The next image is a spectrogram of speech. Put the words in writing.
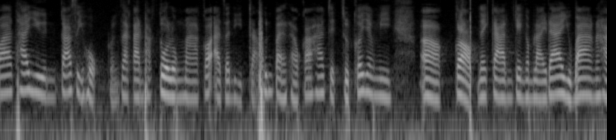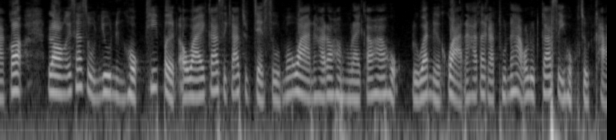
ว่าถ้ายืน 946 หลังจากการพักตัวลงมาก็อาจจะดีดกลับขึ้นไปแถว 957 จุดก็ยังมีกรอบในการเก็งกำไรได้อยู่บ้างนะคะ ก็ลอง s 0 u 1 6ที่เปิดเอาไว้ 99.70 เมื่อวานนะคะ เราทำกำไร 956หรือว่าเหนือกว่านะคะแต่ขาดทุนถ้าหากว่าหลุด 946 จุดค่ะ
